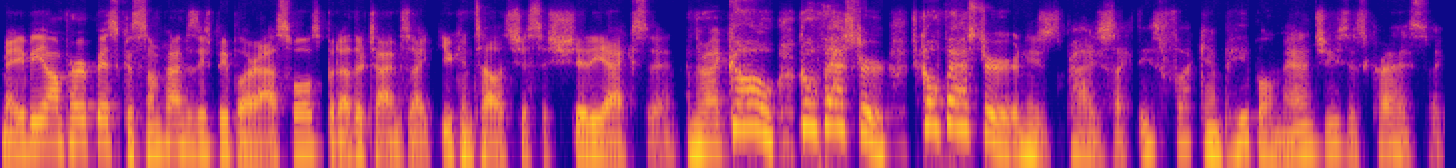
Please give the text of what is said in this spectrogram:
Maybe on purpose, because sometimes these people are assholes, but other times like you can tell it's just a shitty accident. And they're like, go, go faster, go faster. And he's probably just like, these fucking people, man. Jesus Christ. Like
